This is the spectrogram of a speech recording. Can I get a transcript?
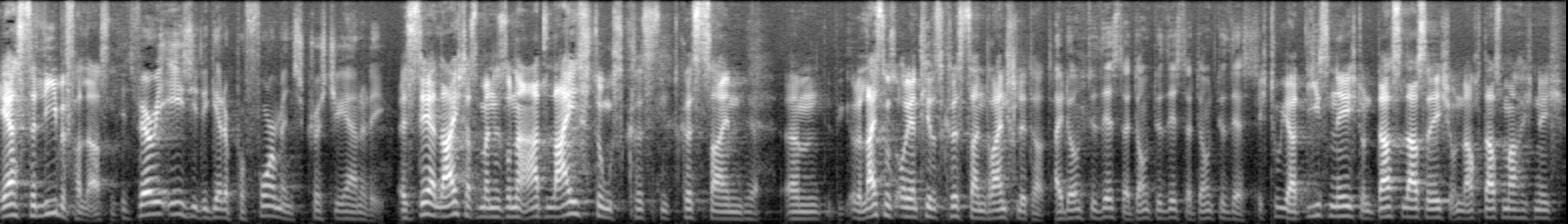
erste Liebe verlassen. It's very easy to get a performance Christianity. Es ist sehr leicht, dass man in so eine Art Leistungschristsein ähm, leistungsorientiertes Christsein reinschlittert. I don't do this, I don't do this, I don't do this. Ich tue ja dies nicht und das lasse ich und auch das mache ich nicht.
